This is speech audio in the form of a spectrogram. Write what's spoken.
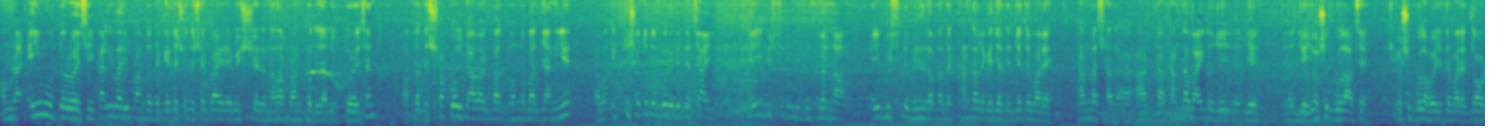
আমরা এই মুহূর্তে রয়েছি কালীবাড়ি প্রান্ত থেকে দেশ দেশের বাইরে বিশ্বের নানা প্রান্ত যা যুক্ত হয়েছেন। আপনাদের সকলকে আরও একবার ধন্যবাদ জানিয়ে এবং একটু সচেতন করে দিতে চাই। এই বৃষ্টি কিন্তু ভিজবেন না। এই বৃষ্টিতে ভিজলে আপনাদের ঠান্ডা লেগে যেতে যেতে পারে। ঠান্ডা আর ঠান্ডা বাহিত যে যে যে অসুখগুলো আছে, সেই অসুখগুলো হয়ে যেতে পারে। জ্বর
